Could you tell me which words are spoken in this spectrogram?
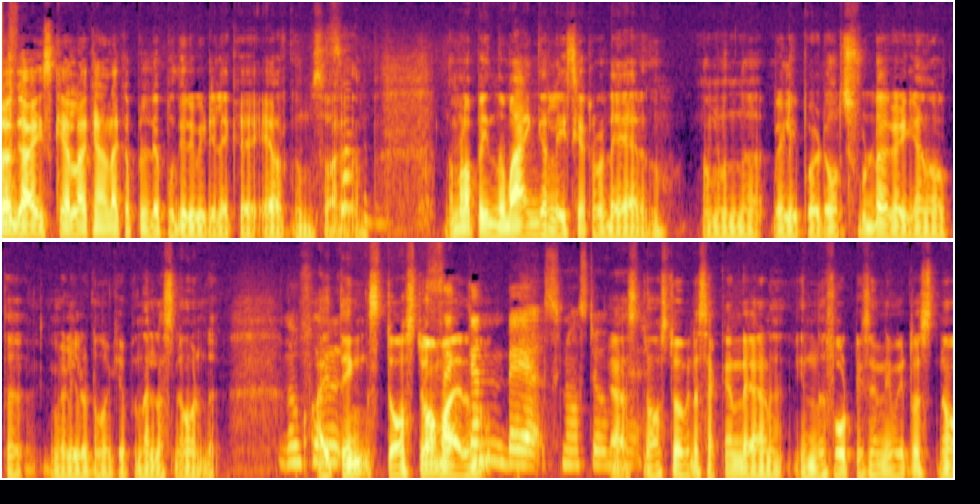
ഹലോ ഗായ്സ് കേരള കാനഡ കപ്പിളിന്റെ പുതിയൊരു വീഡിയോയിലേക്ക് ഏവർക്കും സ്വാഗതം. നമ്മളപ്പോൾ ഇന്ന് ഭയങ്കര ലേസി ആയിട്ടുള്ള ഡേ ആയിരുന്നു. നമ്മളിന്ന് വെളിയിൽ പോയിട്ട് കുറച്ച് ഫുഡൊക്കെ കഴിക്കാൻ ഓർത്ത് വെളിയിലോട്ട് നോക്കിയപ്പോൾ നല്ല സ്നോ ഉണ്ട്. ഐ തിങ്ക് സ്നോ സ്റ്റോം ആയിരുന്നു. സ്നോ സ്റ്റോം സ്നോ സ്റ്റോമിന്റെ സെക്കൻഡ് ഡേ ആണ്. ഇന്ന് ഫോർട്ടി സെന്റിമീറ്റർ സ്നോ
